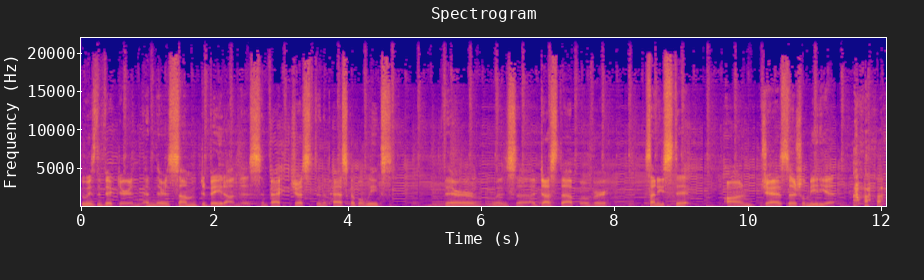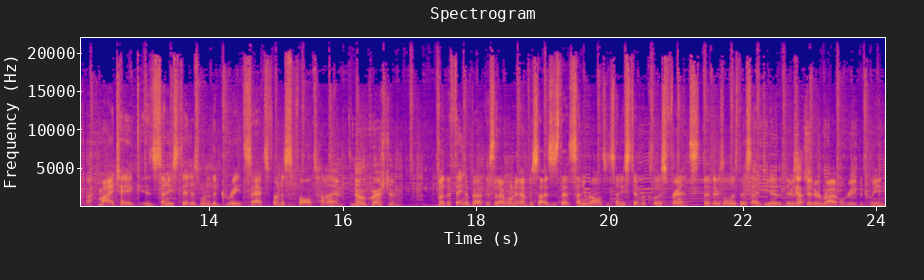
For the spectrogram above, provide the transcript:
who is the victor, and, and there's some debate on this. In fact, just in the past couple weeks, there was a, a dust up over Sonny Stitt on jazz social media. My take is Sonny Stitt is one of the great saxophonists of all time. No question. But the thing about this that I want to emphasize is that Sonny Rollins and Sonny Stitt were close friends. That there's always this idea that there's yes. a bitter rivalry between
